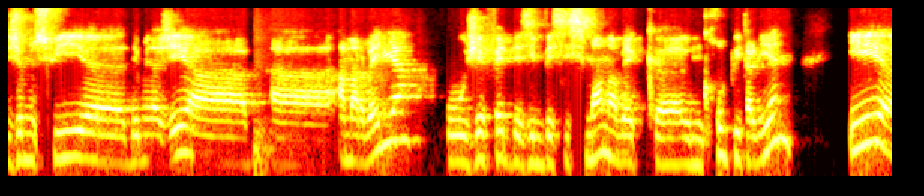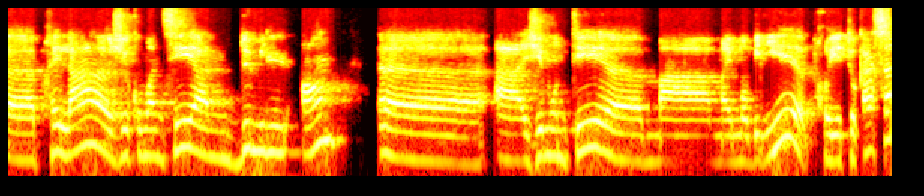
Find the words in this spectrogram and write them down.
je me suis euh, déménagé à, à, à, Marbella, où j'ai fait des investissements avec un groupe italien. Et après là, j'ai commencé en 2001. Euh, j'ai monté ma, ma immobilier, Proyecto Casa,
